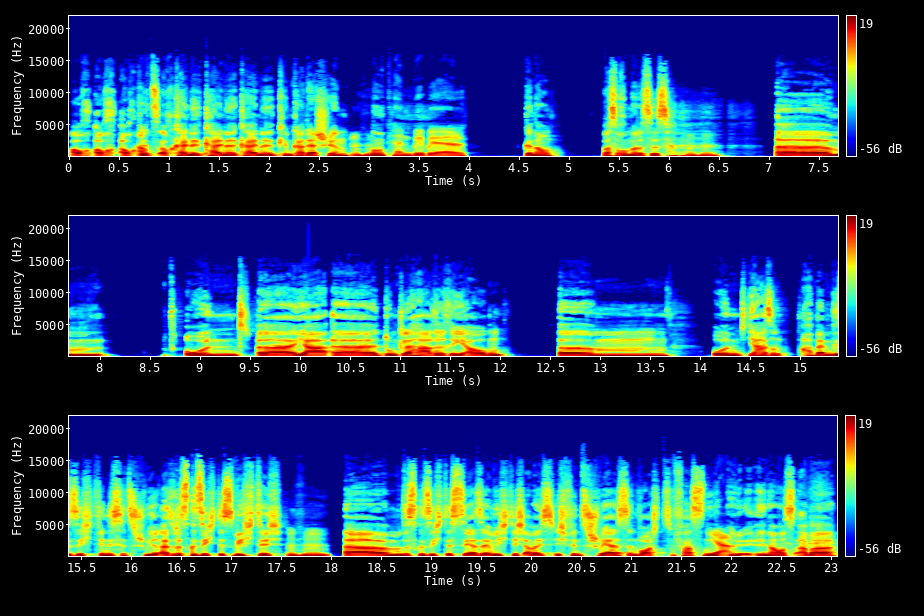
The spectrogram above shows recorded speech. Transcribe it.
auch, auch, auch, Auch- jetzt auch keine, keine, keine Kim Kardashian. Mhm. So, Kein BBL. genau. Was auch immer das ist. Mhm. Ähm, und äh, ja, äh, dunkle Haare, Rehaugen. Ähm, und ja, so ah, beim Gesicht finde ich es jetzt schwierig. Also das Gesicht ist wichtig. Mhm. Ähm, das Gesicht ist sehr, sehr wichtig, aber ich, ich finde es schwer, es in Worte zu fassen Ja. hinaus. Aber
